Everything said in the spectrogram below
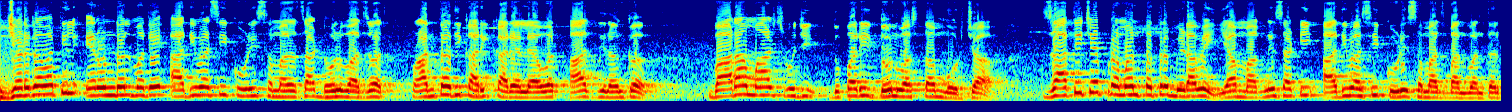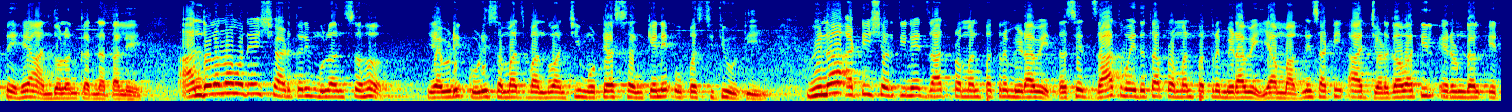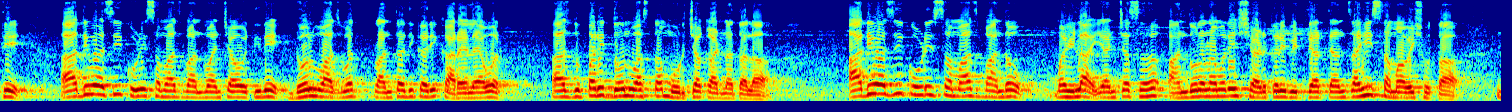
जळगावातील एरोंडलमध्ये आदिवासी कोळी समाजाचा ढोल वाजवत प्रांताधिकारी कार्यालयावर आज दिनांक बारा मार्च रोजी दुपारी दोन वाजता मोर्चा. जातीचे प्रमाणपत्र मिळावे या मागणीसाठी आदिवासी कोळी समाज बांधवांतर्फे हे आंदोलन करण्यात आले. आंदोलनामध्ये शाळकरी मुलांसह यावेळी कोळी समाज बांधवांची मोठ्या संख्येने उपस्थिती होती. विना अटी शर्तीने जात प्रमाणपत्र मिळावे तसेच जात वैधता प्रमाणपत्र मिळावे या मागणीसाठी आज जळगावातील एरोंडल येथे आदिवासी कोळी समाज बांधवांच्या वतीने ढोल वाजवत प्रांताधिकारी कार्यालयावर आज दुपारी दोन वाजता मोर्चा काढण्यात आला. आदिवासी कोळी समाज बांधव महिला यांच्यासह आंदोलनामध्ये शाळकरी विद्यार्थ्यांचाही समावेश होता.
